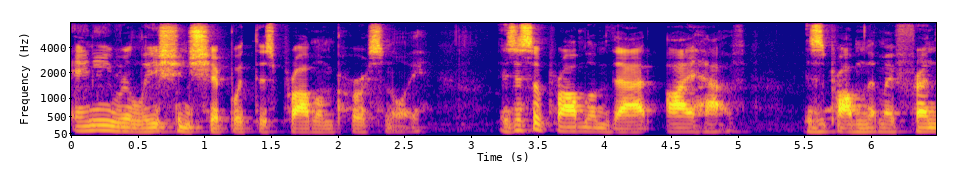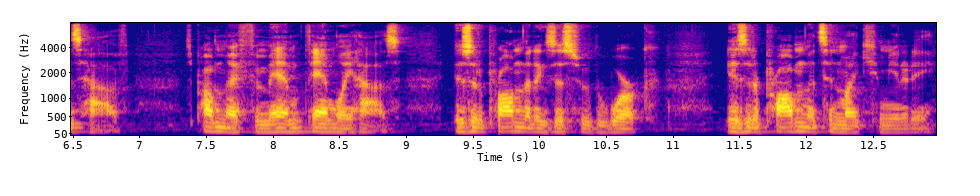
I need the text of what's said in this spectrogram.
any relationship with this problem personally? Is this a problem that I have? Is it a problem that my friends have? Is it a problem that my fam- family has? Is it a problem that exists with work? Is it a problem that's in my community?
